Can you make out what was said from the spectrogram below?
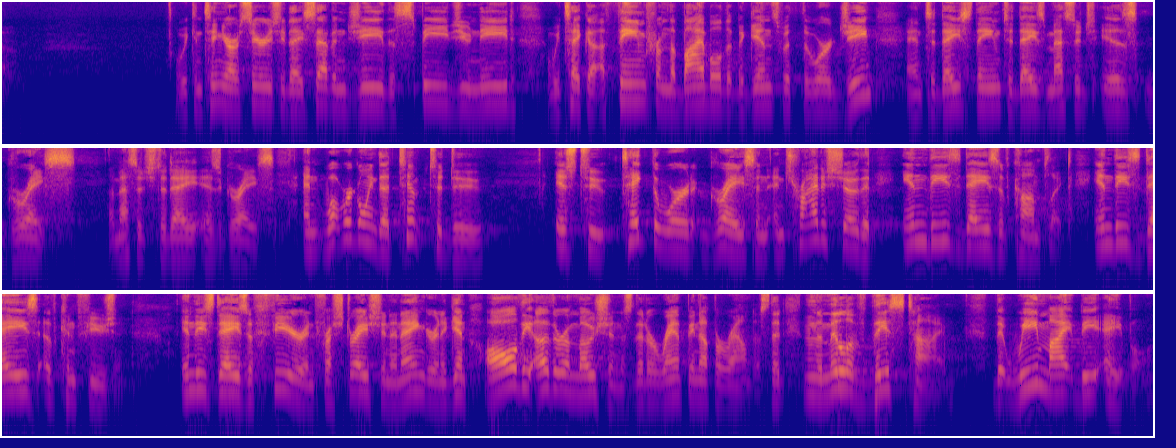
We continue our series today, 7G, the speed you need. And we take a, a, theme from the Bible that begins with the word G. And today's theme, today's message is grace. The message today is grace. And what we're going to attempt to do is to take the word grace and, and try to show that in these days of conflict, in these days of confusion, in these days of fear and frustration and anger, and again, all the other emotions that are ramping up around us, that in the middle of this time, that we might be able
